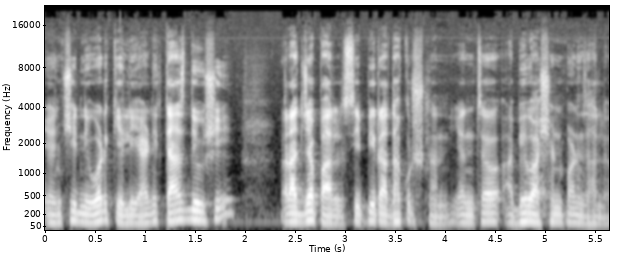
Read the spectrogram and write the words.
यांची निवड केली आणि त्याच दिवशी राज्यपाल सी पी राधाकृष्णन यांचं अभिभाषण पण झालं.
